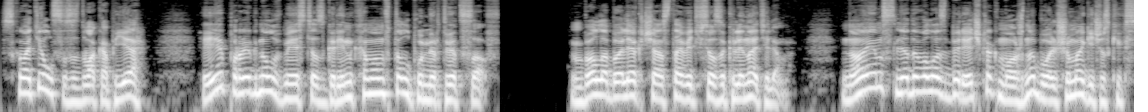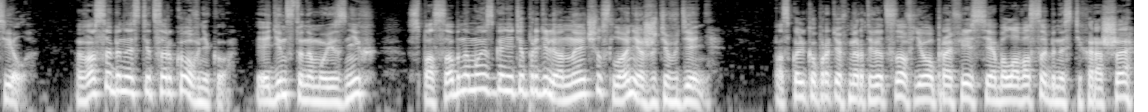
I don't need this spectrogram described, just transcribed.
схватился за два копья и прыгнул вместе с Грингхэмом в толпу мертвецов. Было бы легче оставить все заклинателям, но им следовало сберечь как можно больше магических сил в особенности церковнику, единственному из них, способному изгонять определенное число нежити в день. Поскольку против мертвецов его профессия была в особенности хороша,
